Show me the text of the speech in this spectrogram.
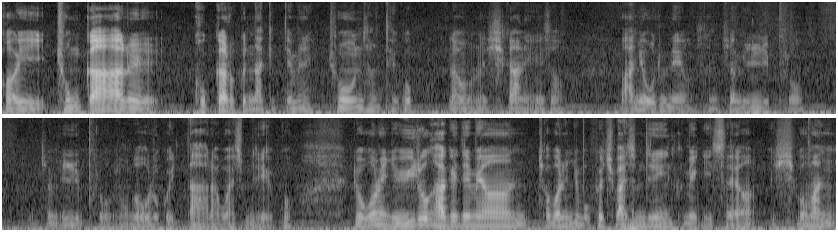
거의 종가를 고가로 끝났기 때문에 좋은 상태고 그다음 오늘 시간에 의해서 많이 오르네요. 3.12% 3.12% 정도 오르고 있다라고 말씀드리겠고 요거는 이제 위로 가게 되면 저번에 이제 목표치 말씀드린 금액이 있어요. 15만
